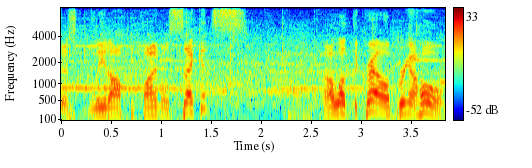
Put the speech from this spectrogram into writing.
Just lead off the final seconds. I'll let the crowd bring it home.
